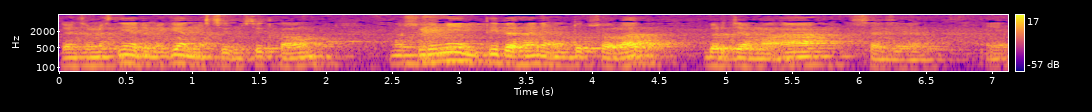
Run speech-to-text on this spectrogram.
Dan semestinya demikian masjid-masjid kaum muslimin tidak hanya untuk sholat berjamaah saja. Ya.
